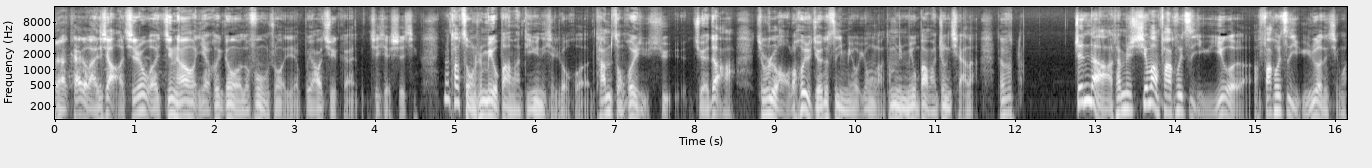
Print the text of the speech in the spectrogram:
哎开个玩笑啊。其实我经常也会跟我的父母说，也不要去干这些事情，因为他总是没有办法抵御那些诱惑。他们总会去觉得啊，就是老了会觉得自己没有用了，他们没有办法挣钱了。他说。真的啊，他们希望发挥自己余热，发挥自己余热的情况。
